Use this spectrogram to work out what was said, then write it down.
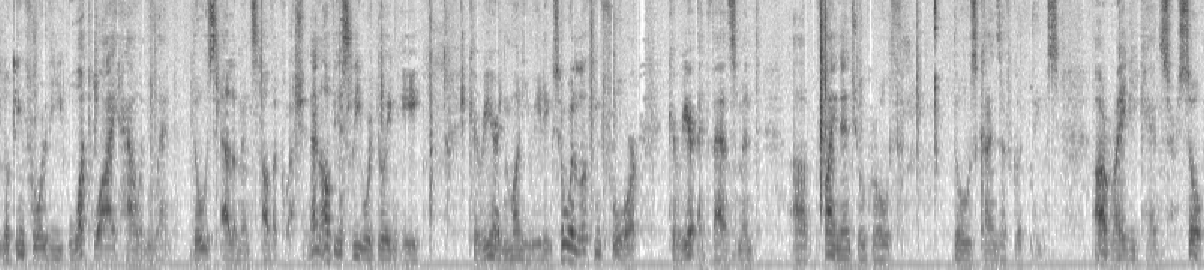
looking for the what, why, how, and when those elements of a question. And obviously we're doing a career and money reading, so we're looking for career advancement, uh, financial growth, those kinds of good things. Alrighty, Cancer. So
